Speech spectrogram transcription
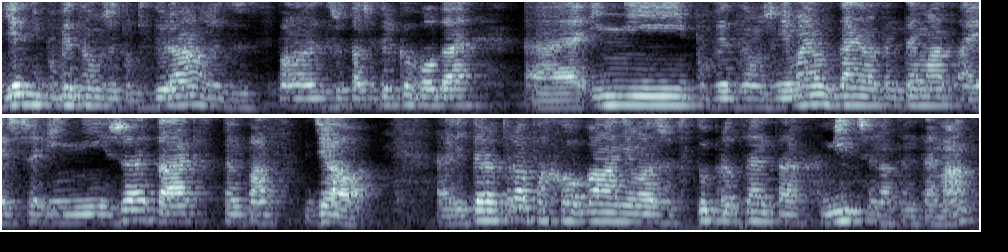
Jedni powiedzą, że to bzdura, że zrzucacie tylko wodę, e, inni powiedzą, że nie mają zdania na ten temat, a jeszcze inni, że tak, ten pas działa. E, Literatura fachowa niemalże w 100% milczy na ten temat.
